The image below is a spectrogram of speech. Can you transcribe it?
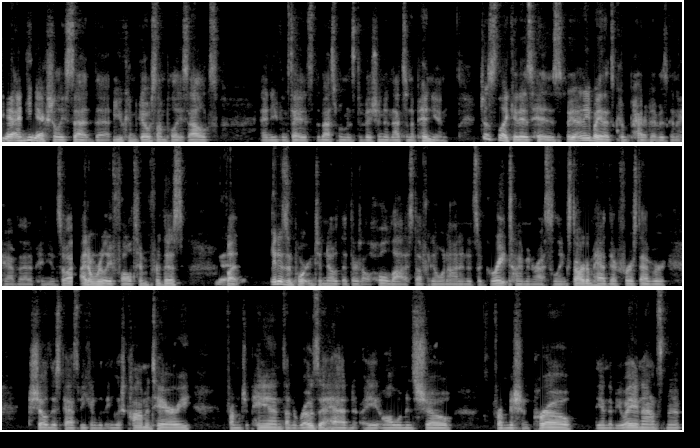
yeah, and he actually said that you can go someplace else and you can say it's the best women's division, and that's an opinion, just like it is his. Anybody that's competitive is going to have that opinion. So I, I, don't really fault him for this, yeah. but it is important to note that there's a whole lot of stuff going on, and it's a great time in wrestling. Stardom had their first ever show this past weekend with English commentary from Japan. Thunder Rosa had an all women's show from Mission Pro, the NWA announcement,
